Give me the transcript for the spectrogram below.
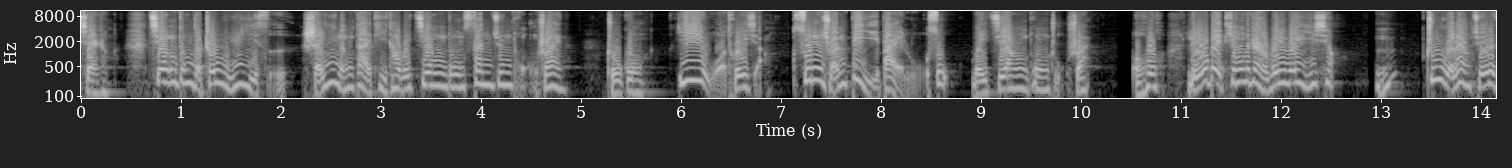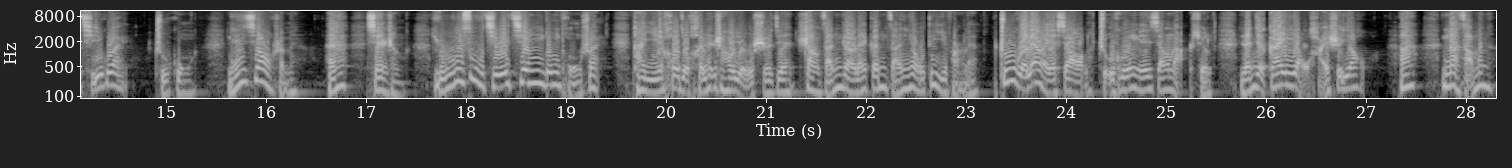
先生，江东的周瑜一死，谁能代替他为江东三军统帅呢？主公，依我推想，孙权必拜鲁肃为江东主帅。哦，刘备听到这儿微微一笑。嗯，诸葛亮觉得奇怪。主公，您笑什么呀？哎，先生，鲁肃即为江东统帅，他以后就很少有时间上咱这儿来跟咱要地方来了。诸葛亮也笑了。主公，您想哪儿去了？人家该要还是要啊？那咱们呢？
